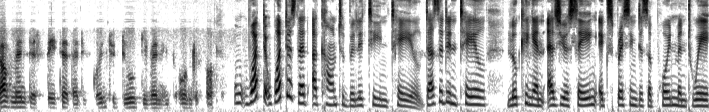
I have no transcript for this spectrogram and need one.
government has stated that it's going to do given its own resources. What what does that accountability entail? Does it entail looking and as you're saying, expressing disappointment where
